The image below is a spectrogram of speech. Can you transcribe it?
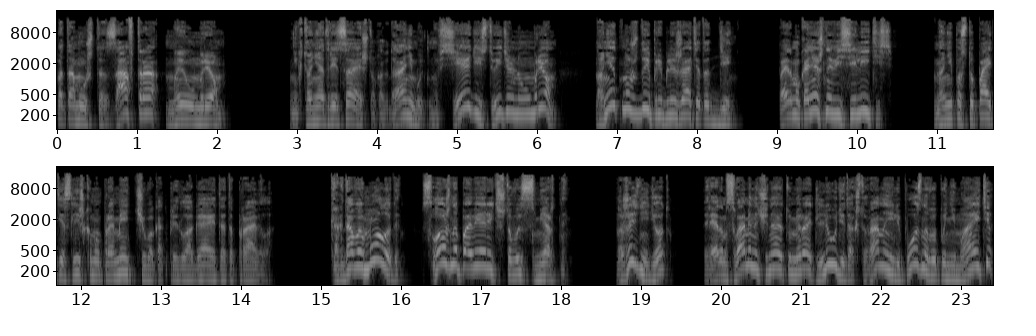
«потому что завтра мы умрем». Никто не отрицает, что когда-нибудь мы все действительно умрем, но нет нужды приближать этот день. Поэтому, конечно, веселитесь, но не поступайте слишком опрометчиво, как предлагает это правило. Когда вы молоды, сложно поверить, что вы смертны. Но жизнь идет. Рядом с вами начинают умирать люди, так что рано или поздно вы понимаете,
